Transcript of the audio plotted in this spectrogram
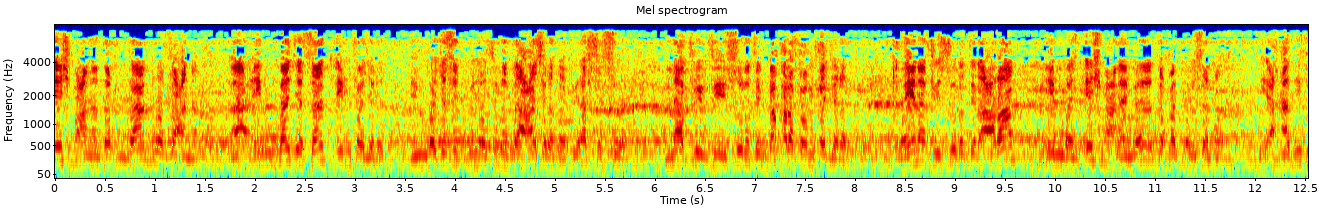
إيش معنى نطقنا؟ قال رفعنا. انبجست انفجرت. انبجست منه اثنتا عشرة في نفس السورة. هناك في, في سورة البقرة فانفجرت. وهنا في سورة الأعراف انبجت إيش معنى انبجت؟ تقدم سبق في أحاديث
